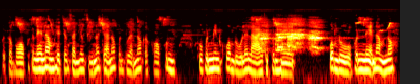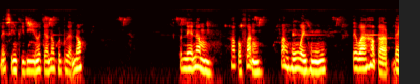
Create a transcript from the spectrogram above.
เพิ่นก็บอกเพิ่นแนะนำเฮ็ดจังสันจังสีเนาะจ้ะเนาะเพื่อนๆเนาะก็ขอบคุณผู้เพิ่อนมีควมรู้หลายๆที่เพิ่อนให้ควมรู้เพิ่อนแนะนำเนาะในสิ่งที่ดีเนาะจ้ะเนาะเพื่อนๆเนาะเพิ่อนแนะนำเฮาก็ฟังฟังหูไวหู แต่ว่าเฮาก็ได้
